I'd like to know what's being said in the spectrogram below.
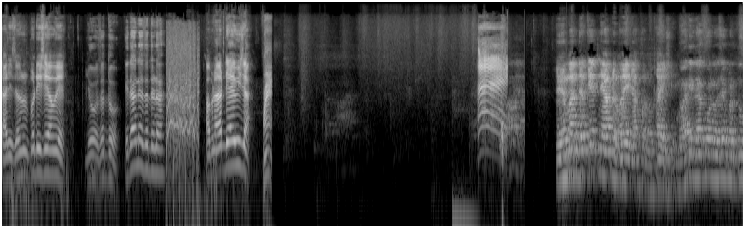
તારી જરૂર પડી છે હવે. જો જદ્દો. કીધા ને જધણા આપણે અડે આવી જા. મહેમાન દકેત ને આપણે મારી નાખવાનો થાય છે. મારી નાખવાનો છે પણ તું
